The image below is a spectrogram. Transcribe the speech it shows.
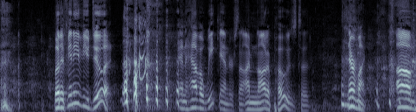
but if any of you do it and have a weekend or something, I'm not opposed to. Never mind. Um,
